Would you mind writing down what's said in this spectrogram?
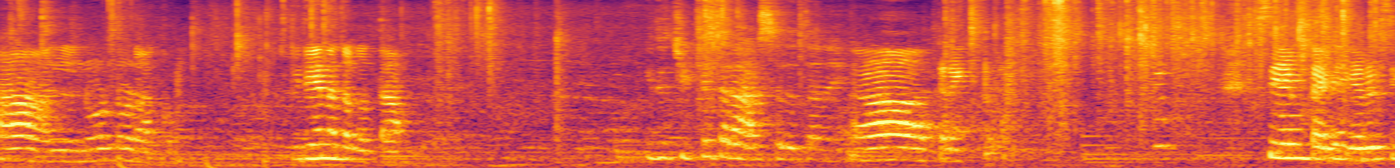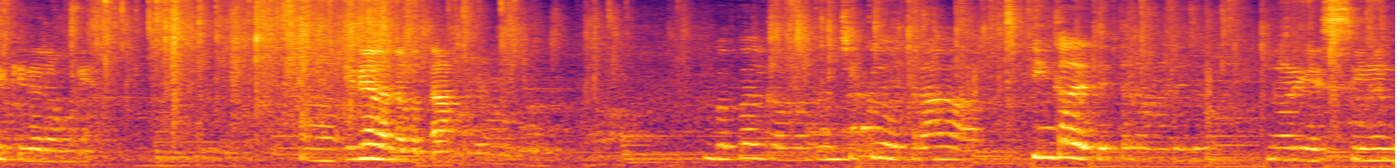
ಹಾಂ ಅಲ್ಲಿ ನೋಡಿ ನೋಡಿ ಹಾಕು. ಇದೇನಂತ ಗೊತ್ತಾ? ಇದು ಚಿಟ್ಟೆ ಥರ ಆಡ್ಸೋದು ತಾನೆ. ಹಾಂ ಕರೆಕ್ಟ್ ಸೇಮ್ ಟೈಪ್ ಎರಡು ಸಿಕ್ಕಿದೆ ನಮಗೆ. ಇದೇನಂತ ಗೊತ್ತಾ? ಬಬ್ಬಲ್ ಗಮ್ ಒಂದು ಚಿಕ್ಕದು ಒಂಥರ ಪಿಂಕ್ ಕಲರ್ ಇರ್ತಿತ್ತಲ್ಲ ಮಾಡಿದ್ದು ನೋಡಿ ಸಿಂಗನ್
